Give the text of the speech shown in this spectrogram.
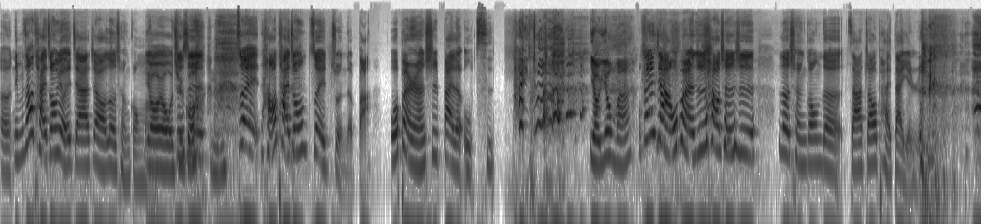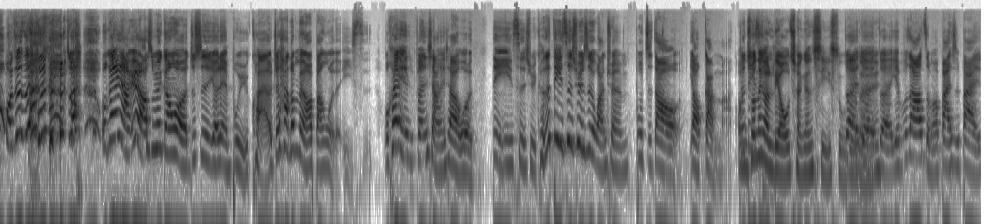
呃，你们知道台中有一家叫乐成宫吗？有有，我去过。最好像台中最准的吧。我本人是拜了五次，太 多有用吗？我跟你讲，我本人就是号称是乐成宫的杂招牌代言人。我就是就我跟你讲，月老是不是跟我就是有点不愉快？我觉得他都没有要帮我的意思。我可以分享一下我第一次去，可是第一次去是完全不知道要干嘛。哦，你说那个流程跟习俗，对对对，对，也不知道怎么拜，是拜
